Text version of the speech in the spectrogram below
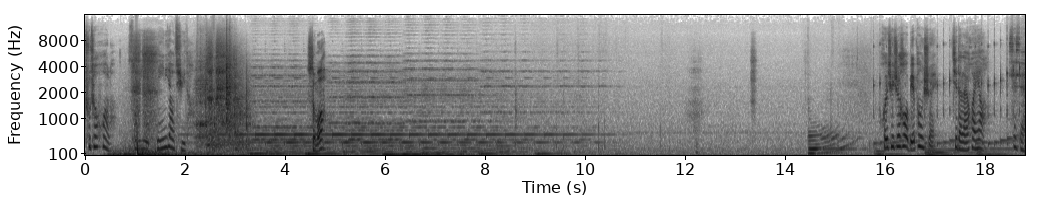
出车祸了，所以您一定要去一趟。什么？回去之后别碰水，记得来换药。谢谢。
